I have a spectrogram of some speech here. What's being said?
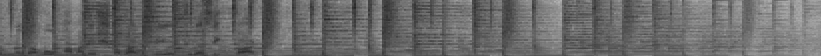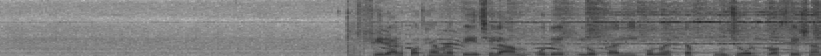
অন্যতম আমাদের সবার প্রিয় জুরাসিক পার্ক ফেরার পথে আমরা পেয়েছিলাম ওদের লোকালি কোনো একটা পুজোর প্রসেশন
